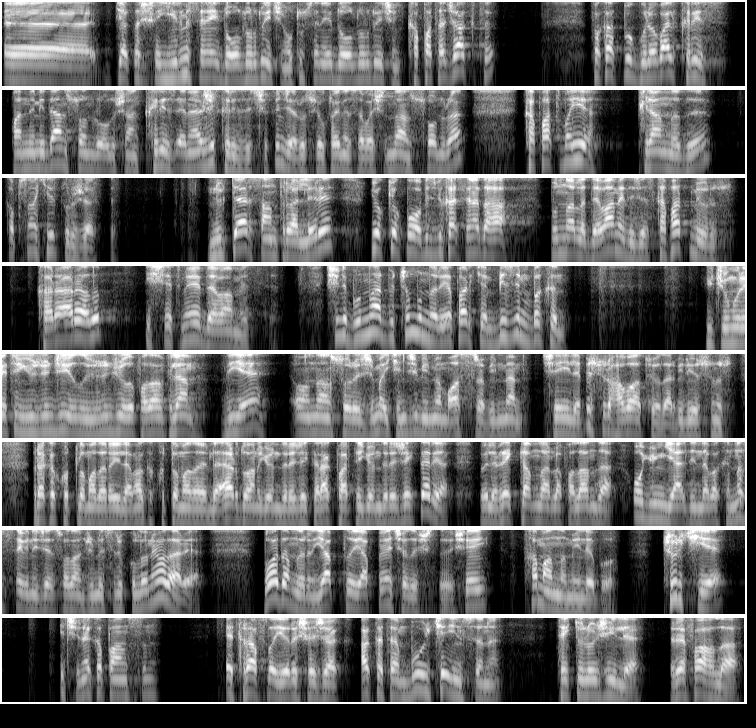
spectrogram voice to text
eee, yaklaşık işte 20 seneyi doldurduğu için 30 seneyi doldurduğu için kapatacaktı. Fakat bu global kriz pandemiden sonra oluşan kriz enerji krizi çıkınca Rusya-Ukrayna savaşından sonra kapatmayı planladığı kapısına kilit duracaktı nükleer santralleri yok yok baba biz birkaç sene daha bunlarla devam edeceğiz kapatmıyoruz kararı alıp işletmeye devam etti. Şimdi bunlar bütün bunları yaparken bizim bakın Cumhuriyet'in 100. yılı 100. yılı falan filan diye ondan sonracıma ikinci bilmem asra bilmem şeyiyle bir sürü hava atıyorlar biliyorsunuz. Raka kutlamalarıyla maka kutlamalarıyla Erdoğan'ı gönderecekler AK Parti'yi gönderecekler ya böyle reklamlarla falan da o gün geldiğinde bakın nasıl sevineceğiz falan cümlesini kullanıyorlar ya. Bu adamların yaptığı yapmaya çalıştığı şey tam anlamıyla bu. Türkiye içine kapansın etrafla yarışacak. Hakikaten bu ülke insanı teknolojiyle, refahla,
